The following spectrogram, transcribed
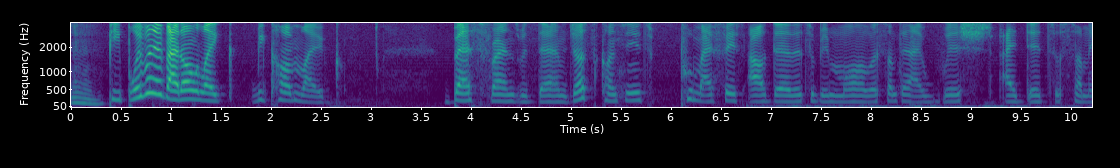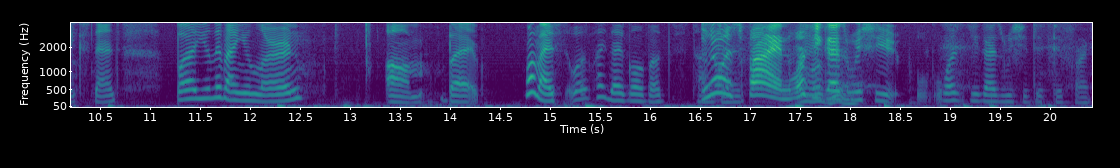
Mm. people even if I don't like become like best friends with them just continue to put my face out there a little bit more was something I wish I did to some extent but you live and you learn um but what am I s- what, why did I go about this time no, it's fine. What do you Mhm. guys Yeah. wish you? What do you guys wish you did different?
